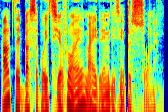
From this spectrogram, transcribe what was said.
Alta e bassa polizia furono nelle mani delle medesime persone.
